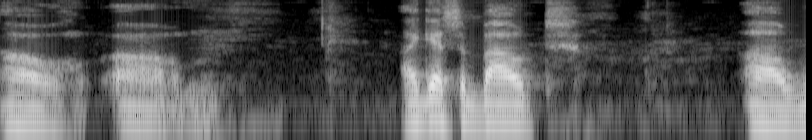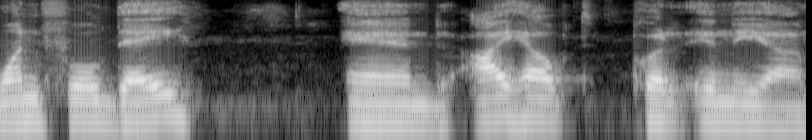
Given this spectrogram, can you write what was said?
oh um, I guess about uh, one full day, and I helped put in the uh,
